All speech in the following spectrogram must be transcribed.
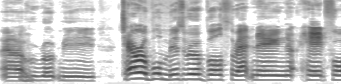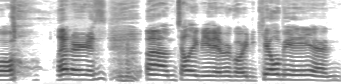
uh, mm-hmm. who wrote me terrible, miserable, threatening, hateful letters, mm-hmm. um, telling me they were going to kill me and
